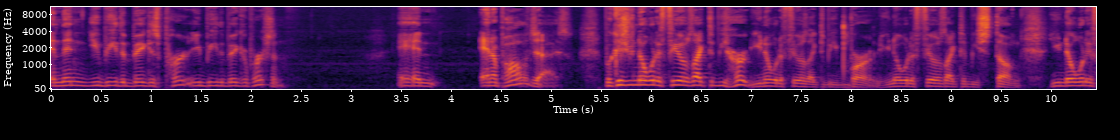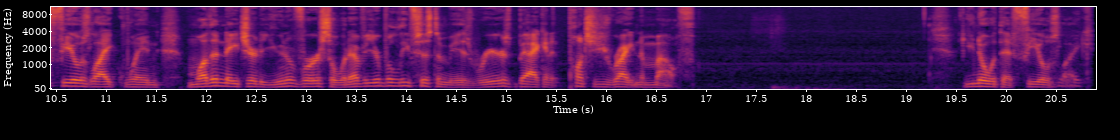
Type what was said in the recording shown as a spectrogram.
And then you be the biggest per you be the bigger person. And and apologize because you know what it feels like to be hurt. You know what it feels like to be burned. You know what it feels like to be stung. You know what it feels like when Mother Nature, the universe, or whatever your belief system is, rears back and it punches you right in the mouth. You know what that feels like.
